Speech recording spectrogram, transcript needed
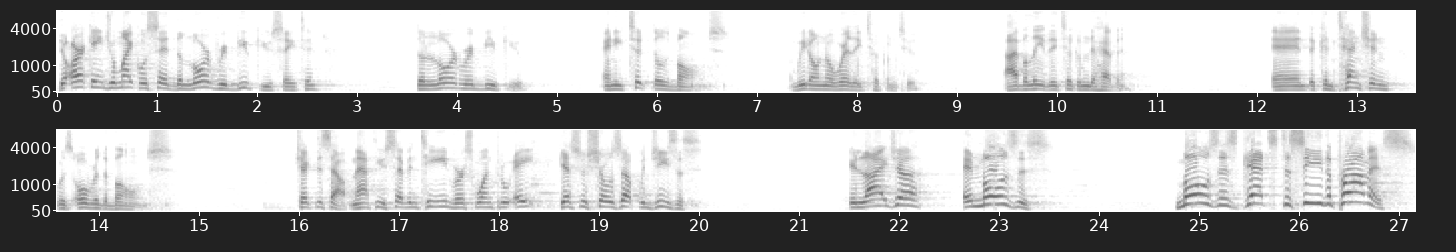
the archangel Michael said, The Lord rebuke you, Satan. The Lord rebuke you. And he took those bones. And we don't know where they took them to. I believe they took them to heaven. And the contention was over the bones. Check this out Matthew 17, verse 1 through 8. Guess who shows up with Jesus? Elijah and Moses. Moses gets to see the promise.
